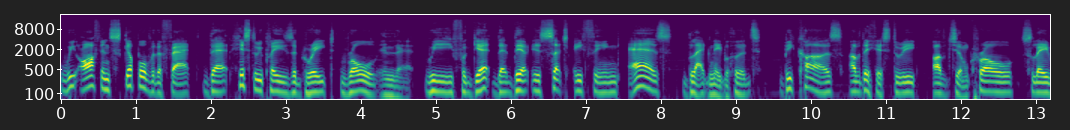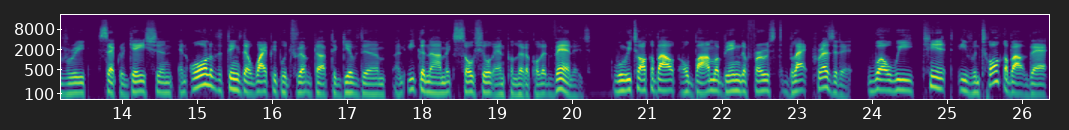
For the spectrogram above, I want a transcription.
we often skip over the fact that history plays a great role in that. We forget that there is such a thing as black neighborhoods because of the history of Jim Crow, slavery, segregation, and all of the things that white people dreamt up to give them an economic, social, and political advantage. When we talk about Obama being the first black president, well, we can't even talk about that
